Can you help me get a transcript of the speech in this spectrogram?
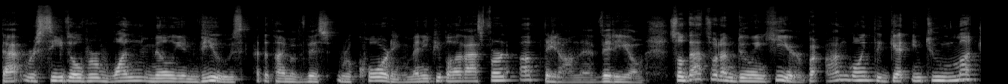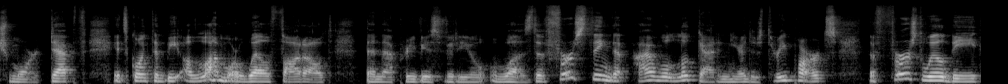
that received over 1 million views at the time of this recording. Many people have asked for an update on that video. So that's what I'm doing here, but I'm going to get into much more depth. It's going to be a lot more well thought out than that previous video was. The first thing that I will look at in here, there's three parts. The first will be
